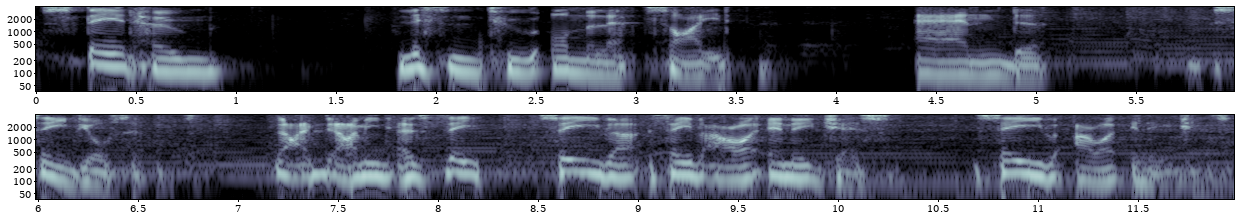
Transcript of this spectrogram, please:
stay at home, listen to On the Left Side, and save yourselves. I, I mean, uh, save, save, uh, save our NHS. Save our NHS.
